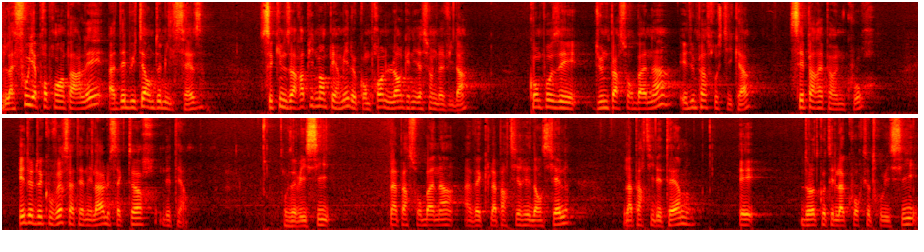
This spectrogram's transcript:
La fouille à proprement parler a débuté en 2016, ce qui nous a rapidement permis de comprendre l'organisation de la villa, composée d'une part urbana et d'une part rustica, séparée par une cour, et de découvrir cette année-là le secteur des termes. Vous avez ici la part urbana avec la partie résidentielle, la partie des termes, et de l'autre côté de la cour qui se trouve ici,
